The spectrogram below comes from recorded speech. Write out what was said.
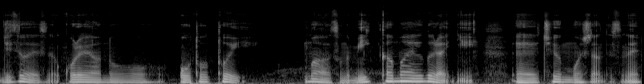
実はですね、これあの、おととい、まあその3日前ぐらいに、え注文したんですね。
